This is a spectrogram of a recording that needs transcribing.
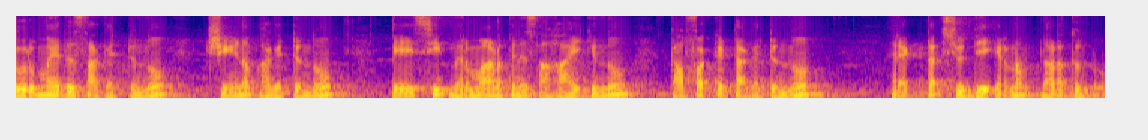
ദുർമേധസ് അകറ്റുന്നു ക്ഷീണം അകറ്റുന്നു പേശി നിർമ്മാണത്തിന് സഹായിക്കുന്നു കഫക്കെട്ട് അകറ്റുന്നു രക്തശുദ്ധീകരണം നടത്തുന്നു.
